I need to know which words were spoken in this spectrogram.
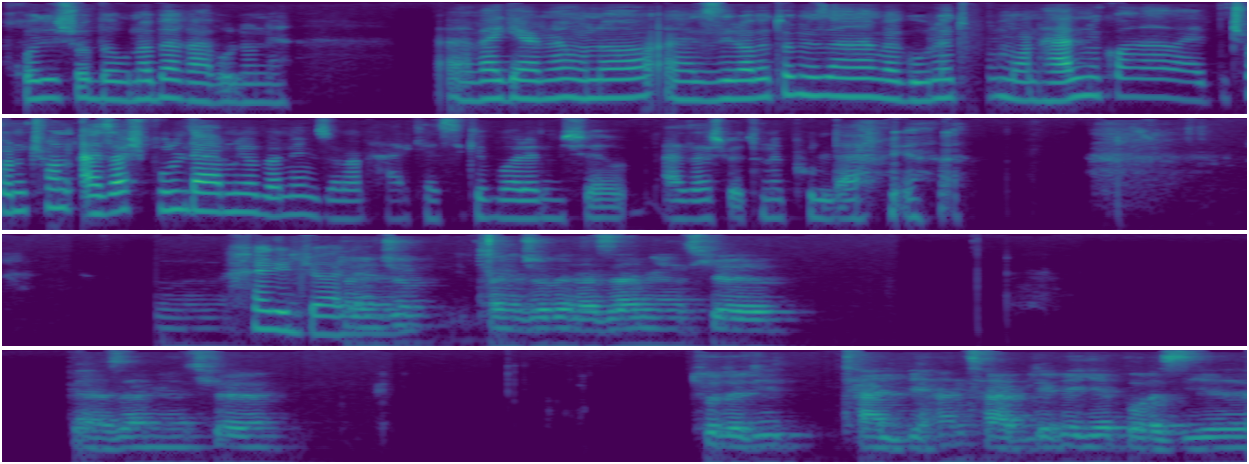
خودش رو به اونا بقبولونه. وگرنه اونا زیرا به تو می‌زنن و گروهتون منحل می‌کنن و چون چون ازش پول در میاد و نمی‌ذارن هر کسی که وارد میشه ازش بتونه پول در میاد خیلی جالبه تا اینجا, تا اینجا به نظر میاد که به نظر میاد که تو داری تلویحا تبلیغ یه بازی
